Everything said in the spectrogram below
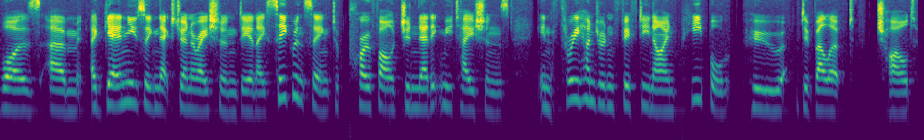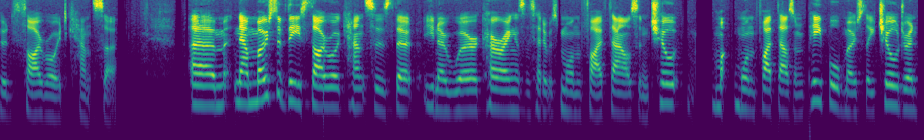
was um, again using next generation DNA sequencing to profile genetic mutations in 359 people who developed childhood thyroid cancer. Um, now, most of these thyroid cancers that you know were occurring, as I said, it was more than 5,000 children more than 5,000 people, mostly children,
